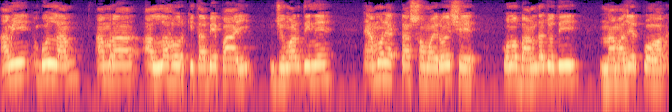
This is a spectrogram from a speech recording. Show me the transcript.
আমি বললাম, আমরা আল্লাহর কিতাবে পাই, জুমার দিনে এমন একটা সময় রয়েছে, কোনো বান্দা যদি নামাজের পর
